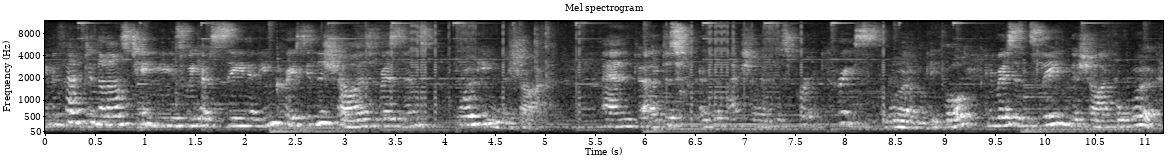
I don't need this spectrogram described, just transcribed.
In fact, in the last 10 years, we have seen an increase in the Shire's residents working in the Shire. And uh, just, actually a decrease, the I'm looking for, in residents leaving the Shire for work.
